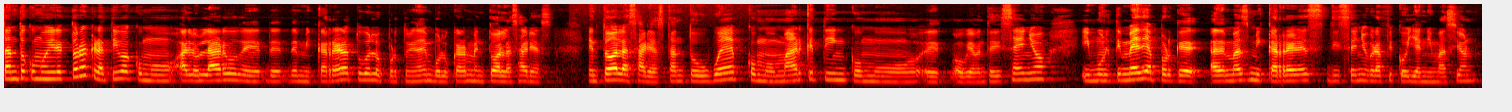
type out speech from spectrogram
tanto como directora creativa como a lo largo de, de mi carrera, tuve la oportunidad de involucrarme en todas las áreas en todas las áreas, tanto web como marketing, como eh, obviamente diseño y multimedia, porque además mi carrera es diseño gráfico y animación.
